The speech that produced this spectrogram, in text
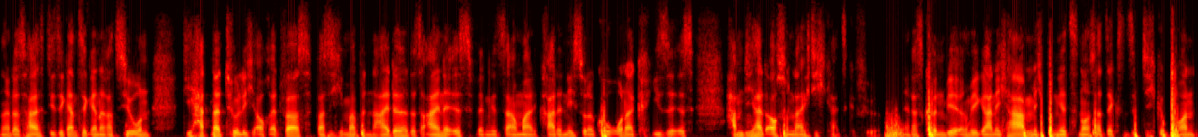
Ne? Das heißt, diese ganze Generation, die hat natürlich auch etwas, was ich immer beneide. Das eine ist, wenn jetzt sagen wir mal gerade nicht so eine Corona-Krise ist, haben die halt auch so ein Leichtigkeitsgefühl. Ja, das können wir irgendwie gar nicht haben. Ich bin jetzt 1976 geboren.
